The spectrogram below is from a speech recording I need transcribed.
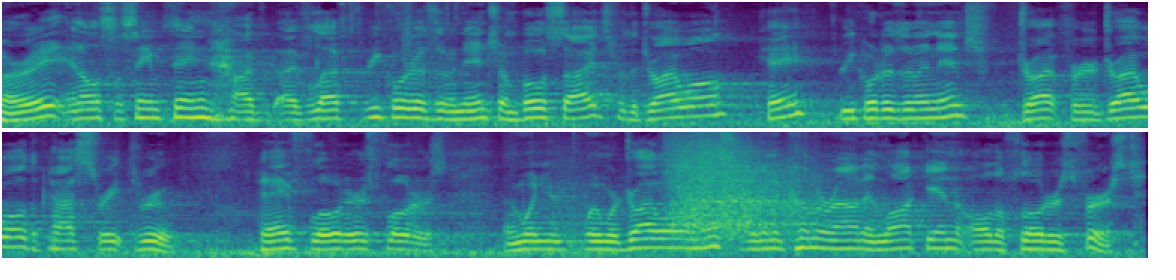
All right, and also same thing, I've, I've left three quarters of an inch on both sides for the drywall, okay? Three quarters of an inch dry, for drywall to pass straight through, okay? Floaters, floaters. And when, you're, when we're drywalling this, we're gonna come around and lock in all the floaters first.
